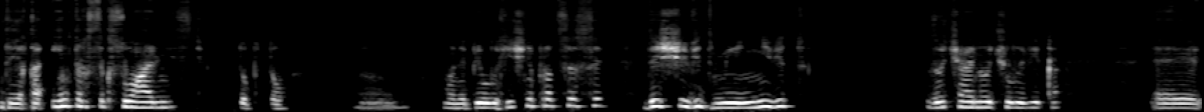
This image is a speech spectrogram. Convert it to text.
деяка інтерсексуальність, тобто в мене біологічні процеси дещо відмінні від звичайного чоловіка. Е,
